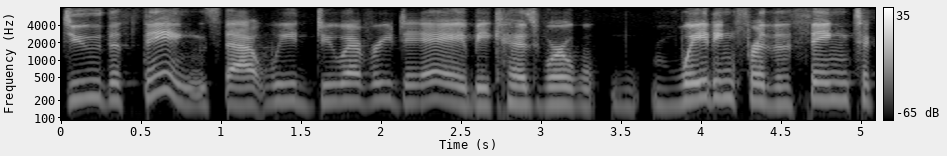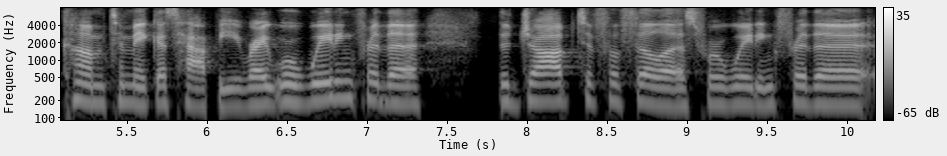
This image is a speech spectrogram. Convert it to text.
do the things that we do every day because we're w- waiting for the thing to come to make us happy right? We're waiting for the the job to fulfill us. We're waiting for the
